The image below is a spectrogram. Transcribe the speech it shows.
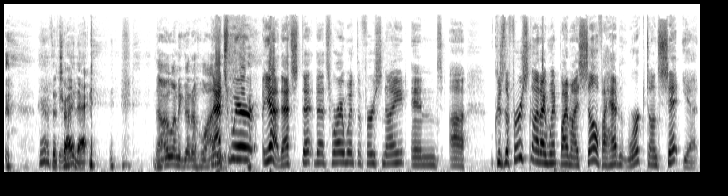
have to try that. Now I want to go to Hawaii. That's where, yeah, that's that, that's where I went the first night, and because the first night I went by myself, I hadn't worked on set yet,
